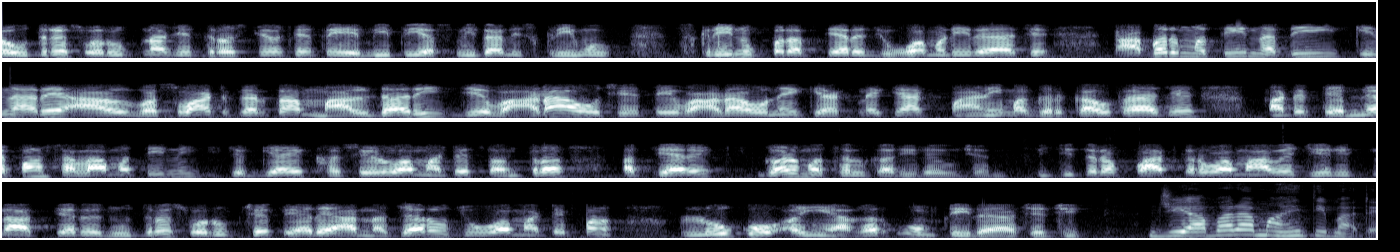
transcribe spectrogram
રૌદ્ર સ્વરૂપના જે દ્રશ્યો છે તે એબીપી અસ્મિતાની સ્ક્રીન સ્ક્રીન ઉપર અત્યારે જોવા મળી રહ્યા છે. સાબરમતી નદી કિનારે આ વસવાટ કરતા માલધારી જે વાડાઓ છે, તે વાડાઓને ક્યાંક ને ક્યાંક પાણીમાં ગરકાવ થયા છે. માટે તેમને પણ સલામતીની જગ્યાએ ખસેડવા માટે તંત્ર અત્યારે ગળમથલ કરી રહ્યું છે. બીજી તરફ વાત કરવામાં આવે જે રીતના અત્યારે રુદ્ર સ્વરૂપ છે, ત્યારે આ નજારો જોવા માટે પણ લોકો અહીં આગળ ઉમટી રહ્યા છે. જી. જી, આભાર માહિતી માટે.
